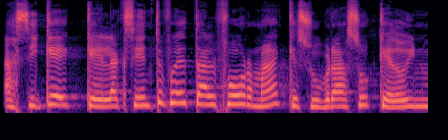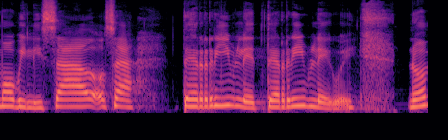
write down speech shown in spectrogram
Así que, que el accidente fue de tal forma que su brazo quedó inmovilizado, o sea, terrible, terrible, güey, ¿no?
